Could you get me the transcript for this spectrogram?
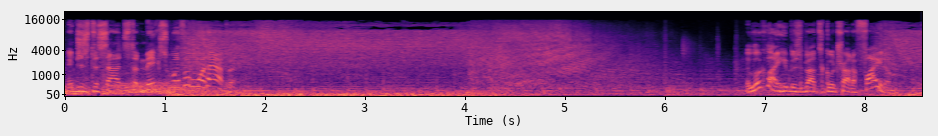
And just decides to mix with him? What happened? It looked like he was about to go try to fight him.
